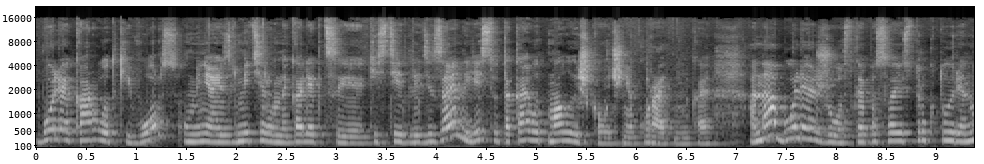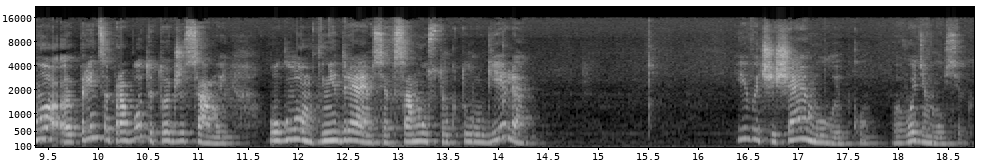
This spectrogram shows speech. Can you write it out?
более короткий ворс. У меня из лимитированной коллекции кистей для дизайна есть вот такая вот малышка очень аккуратненькая. Она более жесткая по своей структуре, но э, принцип работы тот же самый. Углом внедряемся в саму структуру геля и вычищаем улыбку. Выводим усик.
